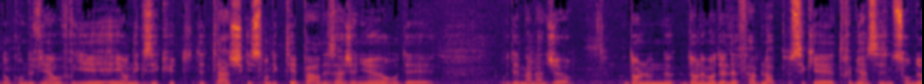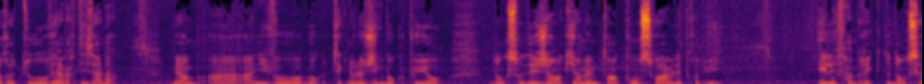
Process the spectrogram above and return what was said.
Donc on devient ouvrier et on exécute des tâches qui sont dictées par des ingénieurs ou des, managers. Dans le, modèle des Fab Labs, ce qui est très bien, c'est une sorte de retour vers l'artisanat, mais à un, niveau technologique beaucoup plus haut. Donc ce sont des gens qui en même temps conçoivent les produits et les fabriquent. Donc ce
